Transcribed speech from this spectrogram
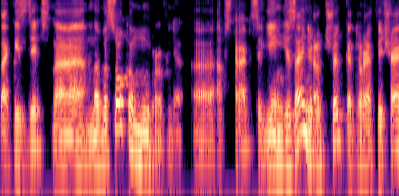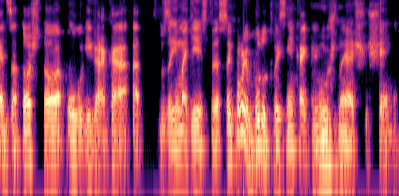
Так и здесь. На, на высоком уровне э, абстракции геймдизайнер – это человек, который отвечает за то, что у игрока от взаимодействия с игрой будут возникать нужные ощущения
